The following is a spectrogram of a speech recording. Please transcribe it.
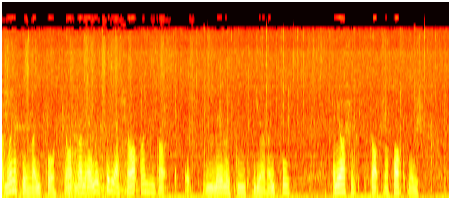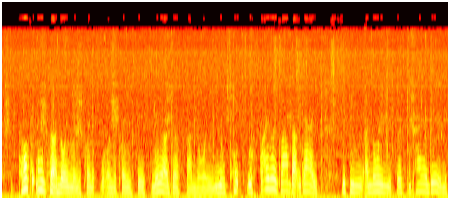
I'm gonna say rifle shotgun. It looks to be a shotgun, but it mainly seems to be a rifle. And he also stops with a pocket knife. Pocket knives are annoying when you're playing when you're playing Jason. They are just annoying. You'll you'll finally grab that guy who's been annoying you for this entire game,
